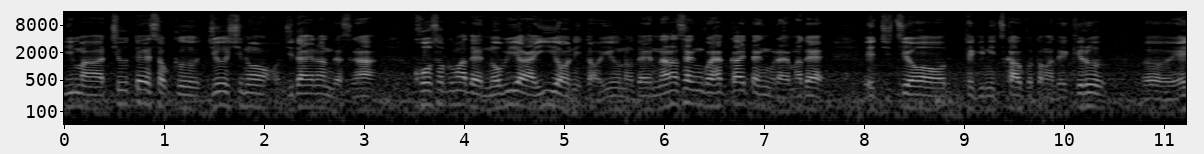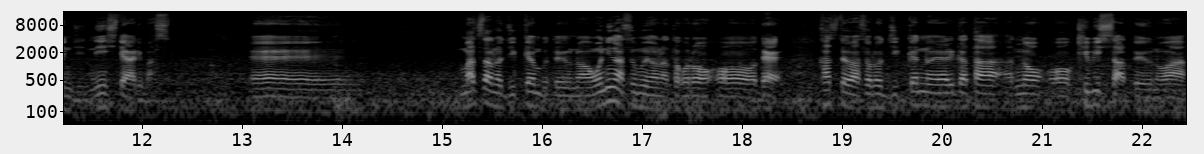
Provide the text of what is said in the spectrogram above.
今中低速重視の時代なんですが高速まで伸びがいいようにというので7500回転ぐらいまで実用的に使うことができるエンジンにしてあります、えー、マツダの実験部というのは鬼が住むようなところでかつてはその実験のやり方の厳しさというのは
